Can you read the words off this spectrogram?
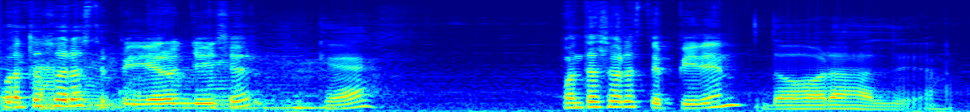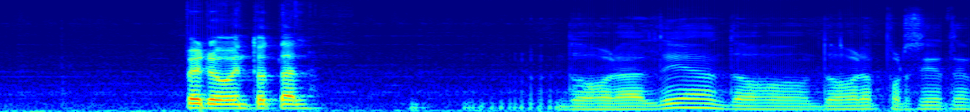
¿Cuántas horas te pidieron, Jaser? ¿Qué? ¿Cuántas horas te piden? Dos horas al día. Pero en total. Dos horas al día, dos, dos horas por siete.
